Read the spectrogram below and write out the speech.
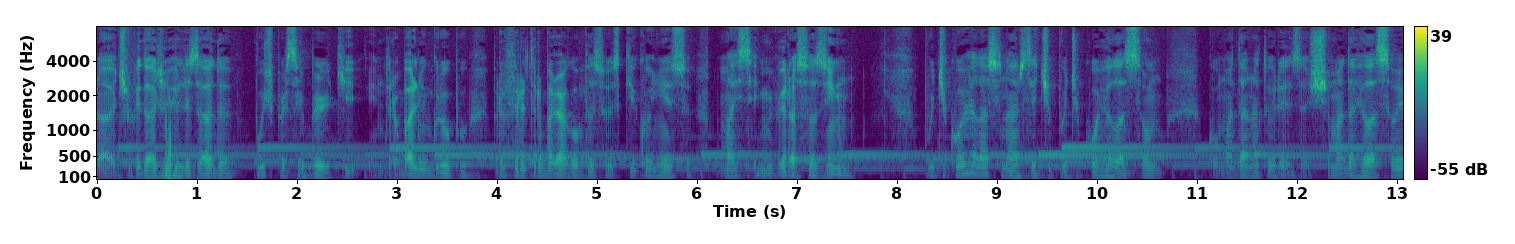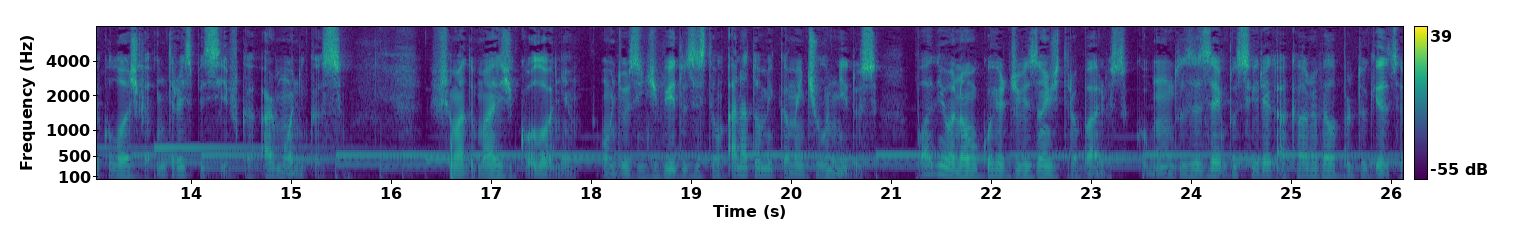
Na atividade realizada, pude perceber que, em trabalho em grupo, prefiro trabalhar com pessoas que conheço, mas sem me virar sozinho. Pude correlacionar esse tipo de correlação com uma da natureza, chamada relação ecológica intraespecífica harmônicas, chamado mais de colônia, onde os indivíduos estão anatomicamente unidos. Podem ou não ocorrer divisões de trabalhos, como um dos exemplos seria a caravela portuguesa,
